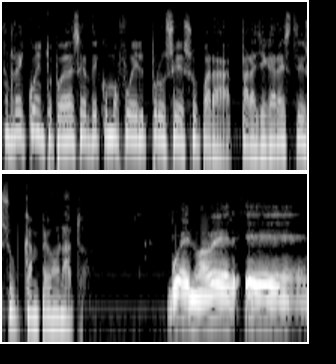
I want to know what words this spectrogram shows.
recuento puede hacer de cómo fue el proceso para, para llegar a este subcampeonato? Bueno, a ver, eh,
